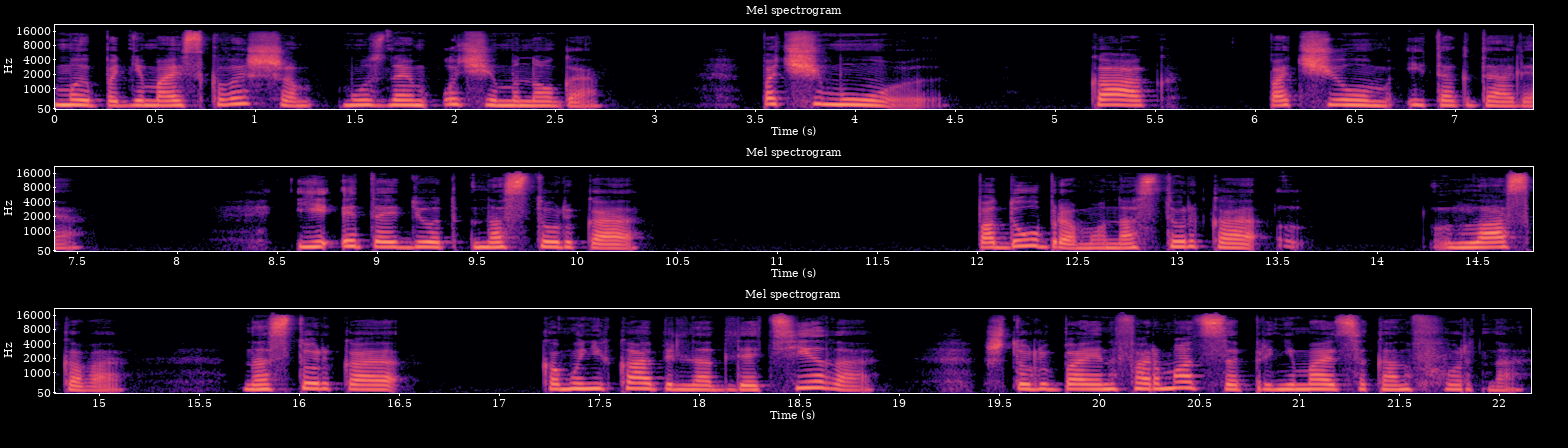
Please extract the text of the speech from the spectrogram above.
мы, поднимаясь к высшим, мы узнаем очень много – почему, как, почем и так далее. И это идет настолько по-доброму, настолько ласково, настолько коммуникабельно для тела, что любая информация принимается комфортно,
